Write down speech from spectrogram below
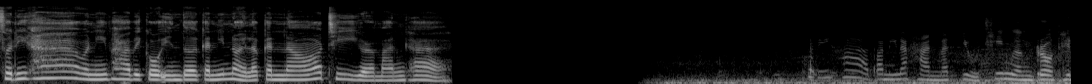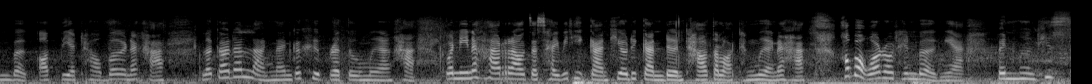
สวัสดีค่ะ วันนี้พาไปโกอินเตอร์กันนิดหน่อยแล้วกันเนาะที่เยอรมันค่ะ สวัสดีค่ะ ตอนนี้นะคะนัดอยู่ที่เมืองโรเทนเบิร์กออฟเดียทาวเบอร์นะคะ แล้วก็ด้านหลังนั้นก็คือประตูเมืองค่ะ วันนี้นะคะเราจะใช้วิธีการเที่ยวด้วยการเดินเท้าตลอดทั้งเมืองนะคะ เขาบอกว่าโรเทนเบิร์กเนี่ยเป็นเมืองที่ส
